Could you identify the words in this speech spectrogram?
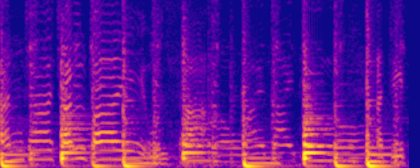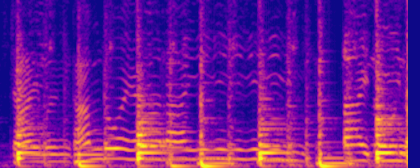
กัญชาฉันไป อุตส่าห์เอาไว้ใต้ที่นอนจิตใจมึงทำด้วยอะไร ใต้ที่นอน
